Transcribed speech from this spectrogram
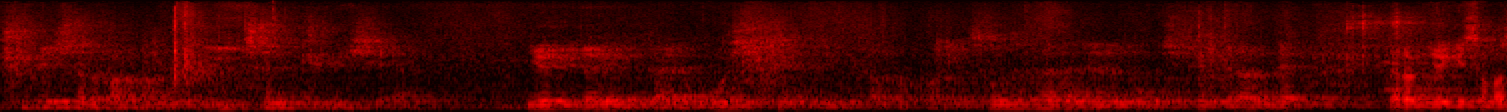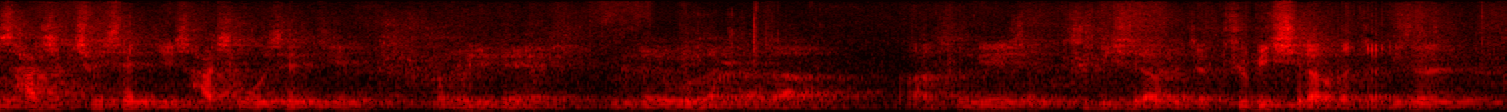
큐비스로 바꾸면 2000큐비스예요. 여기가 여기까지 50cm가 바꿔요. 성서사전에는 50cm라는데 여러분 여기서 뭐 47cm, 45cm 뭐 이렇게 우리가 요걸 갖다가 어, 성경에서 cubit이라고 그러죠. cubit이라고 그러죠. 이걸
